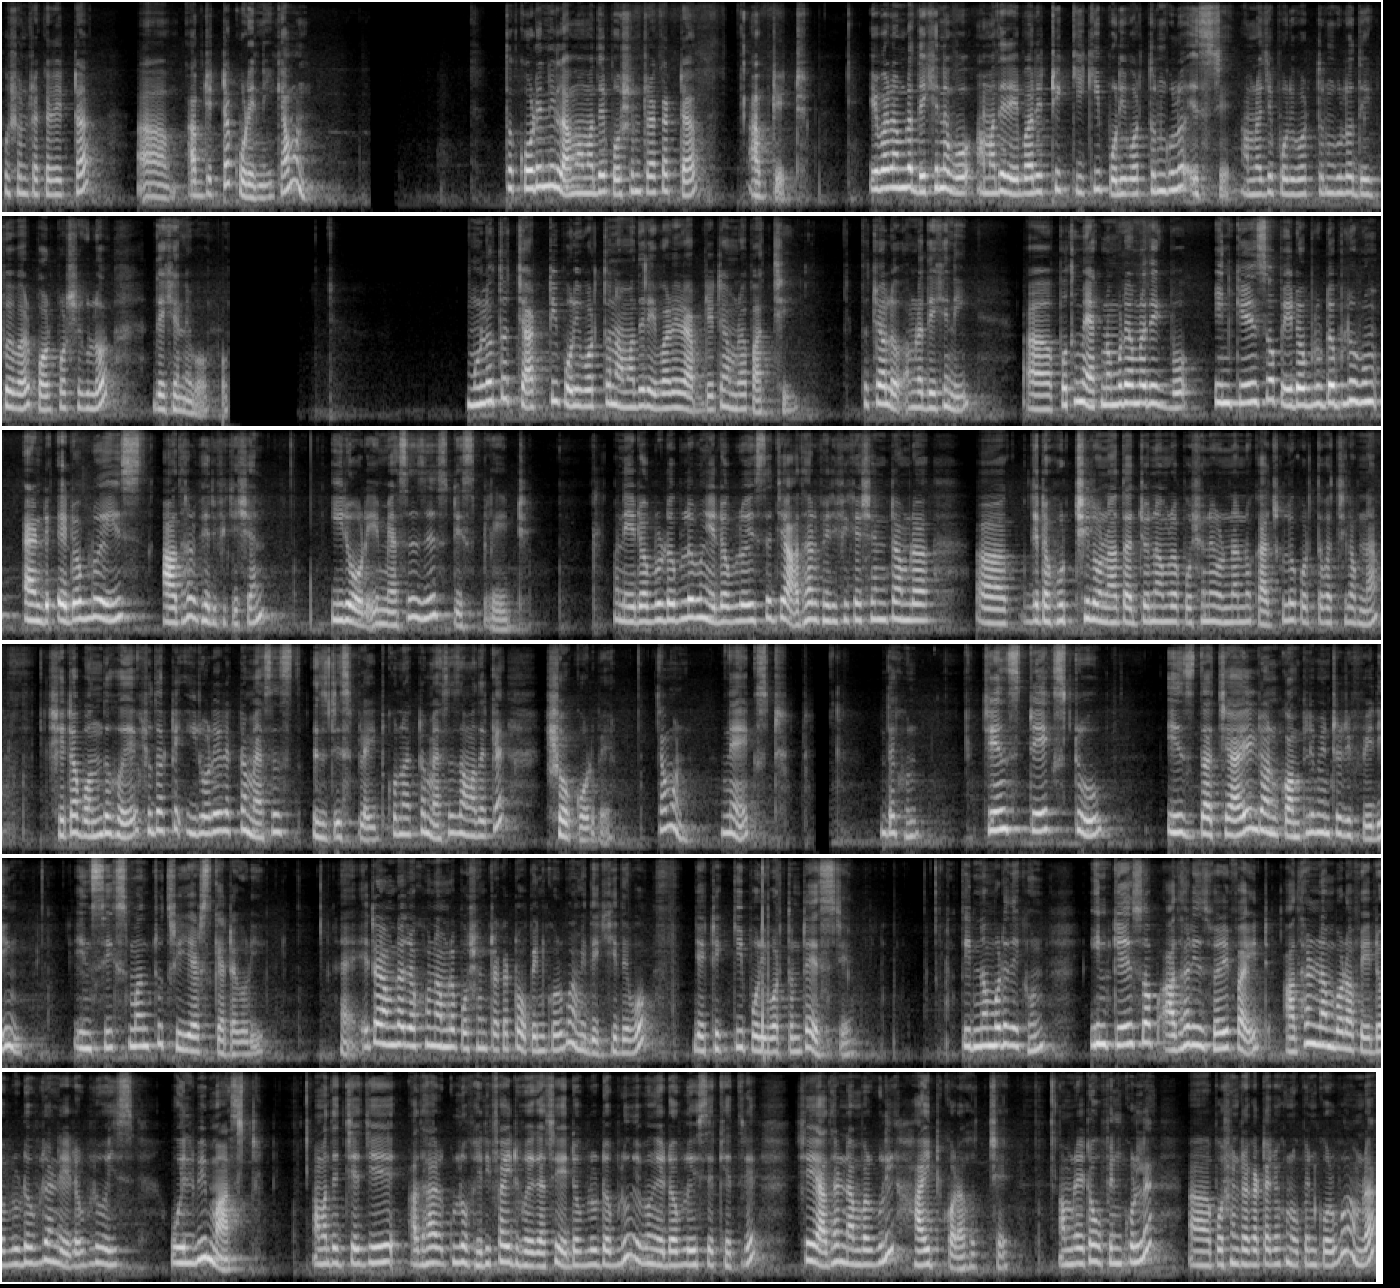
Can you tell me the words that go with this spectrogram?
পোষণ ট্র্যাকারেরটা আপডেটটা করে নিই, কেমন? তো করে নিলাম আমাদের পোষণ ট্র্যাকারটা আপডেট এবার আমরা দেখে নেব আমাদের এবারে ঠিক কী কী পরিবর্তনগুলো এসছে। আমরা যে পরিবর্তনগুলো দেখব এবার পরপর সেগুলো দেখে নেব। মূলত চারটি পরিবর্তন আমাদের এবারের আপডেটে আমরা পাচ্ছি। তো চলো আমরা দেখে নিই। প্রথমে এক নম্বরে আমরা দেখব ইন কেস অফ এডব্লিউডব্লিউ এবং and AWHS Aadhaar verification error a message is displayed মানে এডব্লিউডব্লিউ এবং এডব্লিউএইসের যে আধার ভেরিফিকেশানটা আমরা যেটা হচ্ছিল না, তার জন্য আমরা পোষণের অন্যান্য কাজগুলো করতে পারছিলাম না। সেটা বন্ধ হয়ে শুধু একটা ইরোরের একটা মেসেজ ইজ ডিসপ্লেড কোনো একটা মেসেজ আমাদেরকে শো করবে। কেমন? নেক্সট দেখুন change text to is the child on complementary feeding in six month to three years category হ্যাঁ এটা আমরা যখন আমরা পোষণ ট্র্যাকারটা ওপেন করব, আমি দেখিয়ে দেব যে ঠিক কী পরিবর্তনটা এসছে। তিন নম্বরে দেখুন in case of Aadhaar is verified Aadhaar number of AWW and AWS will be must আমাদের যে যে আধারগুলো ভেরিফাইড হয়ে গেছে এডব্লিউডব্লিউ এবং এডব্লিউএসের ক্ষেত্রে, সেই আধার নাম্বারগুলি হাইড করা হচ্ছে। আমরা এটা ওপেন করলে পোষণ ট্র্যাকারটা যখন ওপেন করব, আমরা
